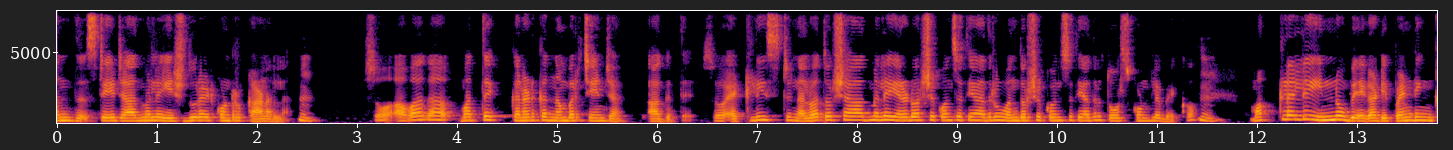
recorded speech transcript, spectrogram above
ಒಂದು ಸ್ಟೇಜ್ ಆದ್ಮೇಲೆ ಎಷ್ಟು ದೂರ ಇಟ್ಕೊಂಡ್ರು ಕಾಣಲ್ಲ. ಸೊ ಅವಾಗ ಮತ್ತೆ ಕನ್ನಡಕದ ನಂಬರ್ ಚೇಂಜ್ ಆಗ್ ಆಗುತ್ತೆ. ಸೊ ಅಟ್ ಲೀಸ್ಟ್ ನಲ್ವತ್ತು ವರ್ಷ ಆದ್ಮೇಲೆ ಎರಡು ವರ್ಷಕ್ಕೊಂದ್ಸತಿ ಆದರೂ ಒಂದ್ ವರ್ಷಕ್ಕೊಂದ್ಸತಿ ಆದ್ರೂ ತೋರಿಸ್ಕೊಂಡ್ಲೇಬೇಕು. ಮಕ್ಕಳಲ್ಲಿ ಇನ್ನೂ ಬೇಗ depending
